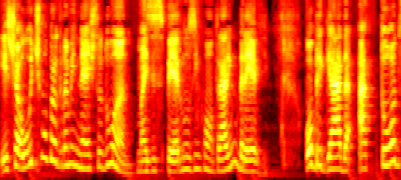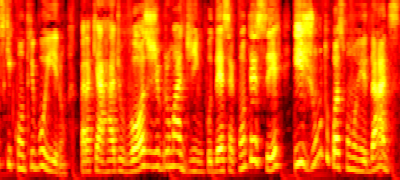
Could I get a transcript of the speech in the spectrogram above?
Este é o último programa inédito do ano, mas espero nos encontrar em breve. Obrigada a todos que contribuíram para que a Rádio Vozes de Brumadinho pudesse acontecer e, junto com as comunidades,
